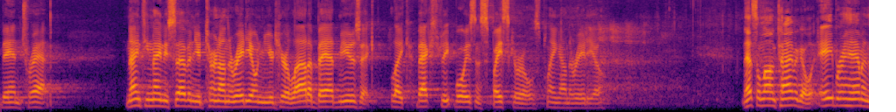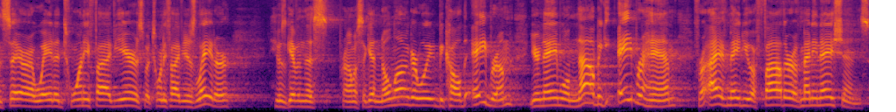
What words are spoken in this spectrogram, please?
Van Trapp. 1997, you'd turn on the radio and you'd hear a lot of bad music, like Backstreet Boys and Spice Girls playing on the radio. That's a long time ago. Abraham and Sarah waited 25 years, but 25 years later, he was given this promise again. No longer will you be called Abram, your name will now be Abraham, for I have made you a father of many nations.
